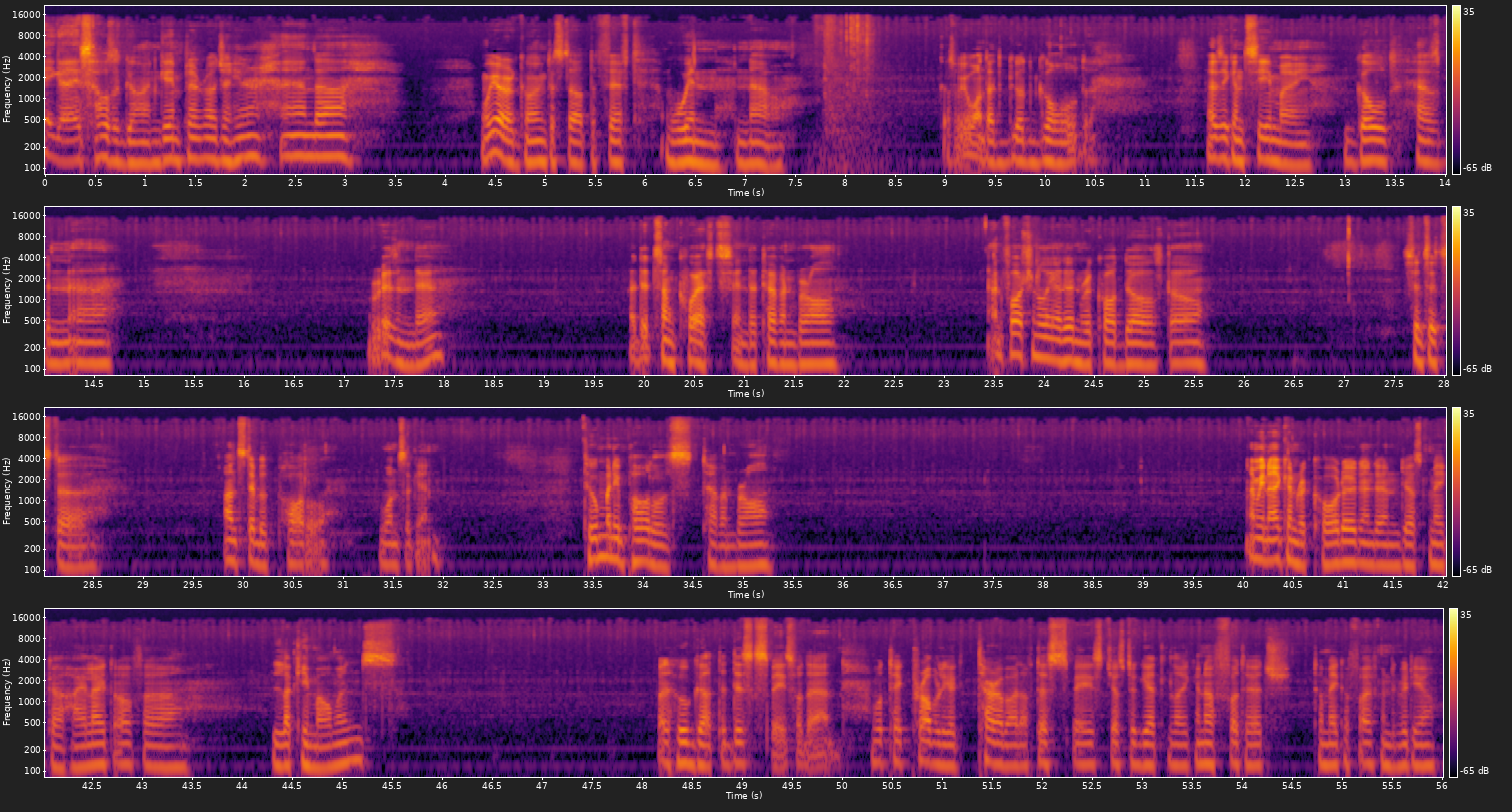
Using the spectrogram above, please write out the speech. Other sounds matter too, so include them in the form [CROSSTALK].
Hey guys, how's it going? Gameplay Roger here, and uh, we are going to start the fifth win now. Because we want that good gold. As you can see, my gold has been uh, risen there. I did some quests in the Tavern Brawl. Unfortunately, I didn't record those though. Since it's the Unstable portal once again. Too many portals, Tavern Brawl. I mean, I can record it and then just make a highlight of uh, lucky moments. But who got the disk space for that? Would take probably a terabyte of disk space just to get like enough footage to make a 5 minute video.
